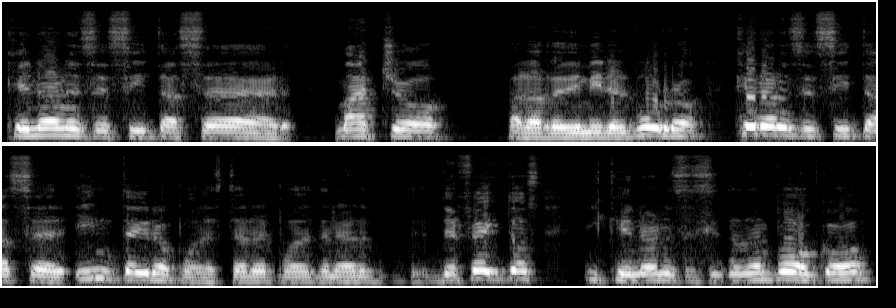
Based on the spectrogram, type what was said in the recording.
que no necesita ser macho para redimir el burro, que no necesita ser íntegro, puede tener, puede tener defectos y que no necesita tampoco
